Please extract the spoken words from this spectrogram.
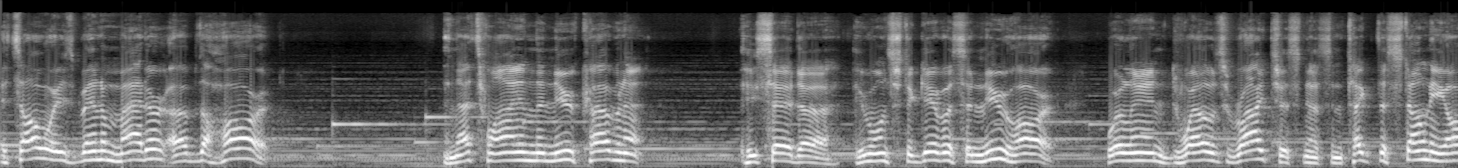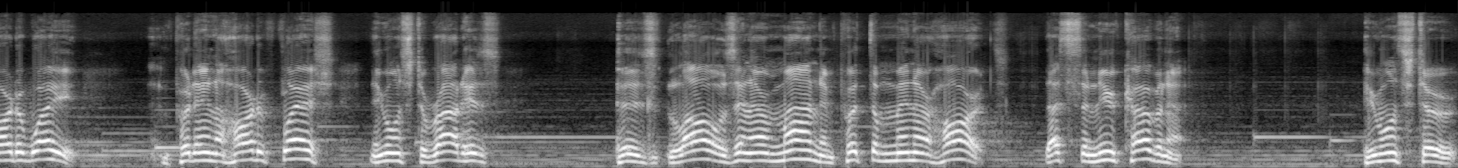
It's always been a matter of the heart. And that's why in the new covenant, he said uh, he wants to give us a new heart wherein dwells righteousness and take the stony heart away and put in a heart of flesh. He wants to write his his laws in our mind and put them in our hearts. That's the new covenant. He wants to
